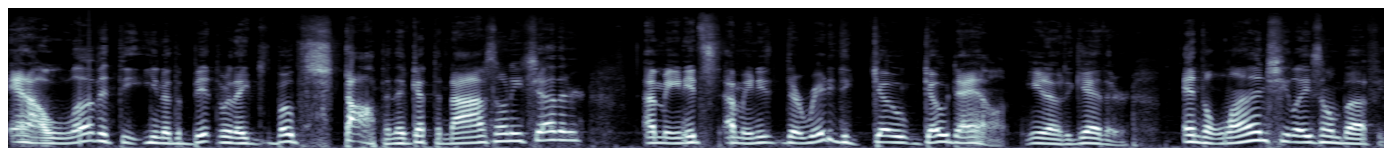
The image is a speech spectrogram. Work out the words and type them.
and I love it. The you know the bit where they both stop and they've got the knives on each other. I mean, it's. I mean, it, they're ready to go go down. You know, together. And the line she lays on Buffy,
